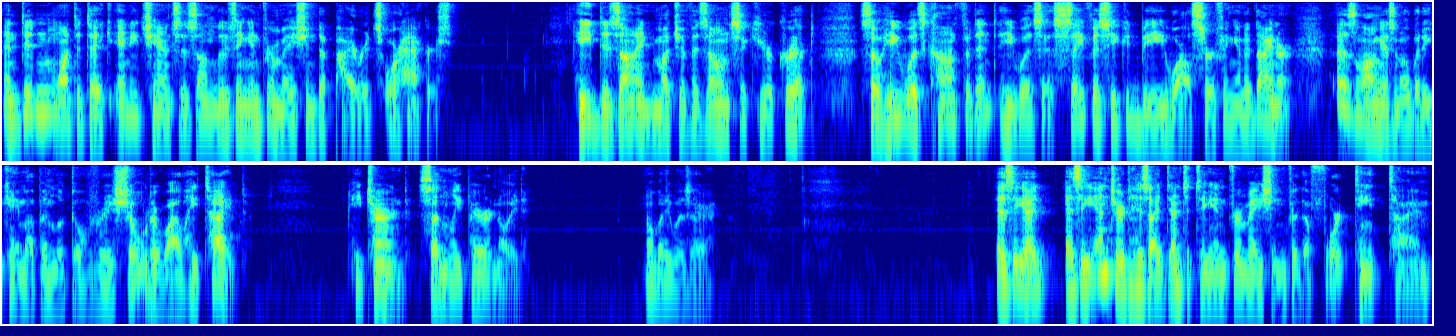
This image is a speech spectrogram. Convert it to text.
and didn't want to take any chances on losing information to pirates or hackers. He designed much of his own secure crypt, so he was confident he was as safe as he could be while surfing in a diner, as long as nobody came up and looked over his shoulder while he typed. He turned, suddenly paranoid. Nobody was there. As he, as he entered his identity information for the 14th time,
